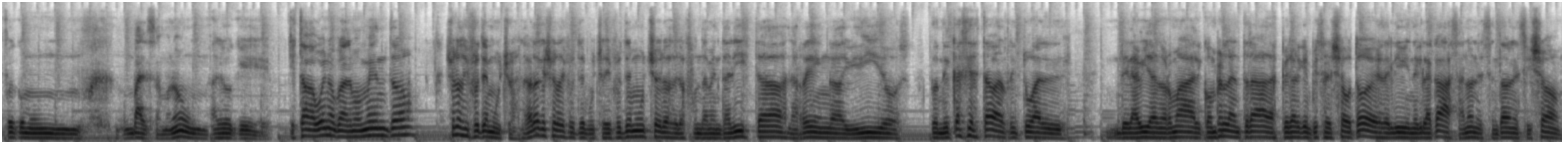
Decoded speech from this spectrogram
fue como un, bálsamo, ¿no? algo que, estaba bueno para el momento. Yo los disfruté mucho, la verdad que yo los disfruté mucho. Disfruté mucho los de los fundamentalistas, la renga, divididos, donde casi estaba el ritual de la vida normal, comprar la entrada, esperar que empiece el show, todo desde el living de la casa, ¿no? Sentado en el sillón.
